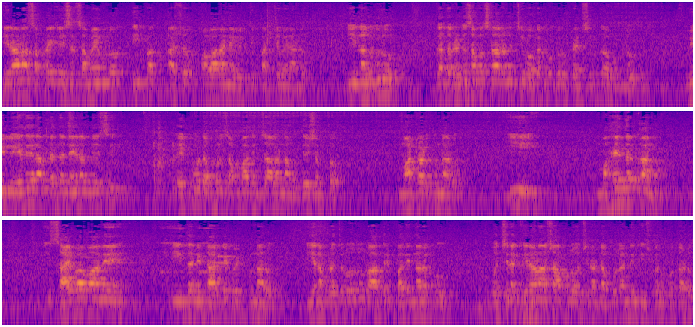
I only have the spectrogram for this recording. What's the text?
కిరాణా సప్లై చేసే సమయంలో దీపక్ అశోక్ పవార్ అనే వ్యక్తి పరిచయమైనాడు. ఈ నలుగురు గత రెండు సంవత్సరాల నుంచి ఒకరికొకరు ఫ్రెండ్షిప్గా ఉంటూ వీళ్ళు ఏదైనా పెద్ద నేరం చేసి ఎక్కువ డబ్బులు సంపాదించాలన్న ఉద్దేశంతో మాట్లాడుకున్నారు. ఈ మహేందర్ ఖాన్ ఈ సాయిబాబా అనే ఇతన్ని టార్గెట్ పెట్టుకున్నారు. ఈయన ప్రతిరోజు రాత్రి పదిన్నరకు వచ్చిన కిరాణా షాపులో వచ్చిన డబ్బులన్నీ తీసుకొని పోతాడు.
